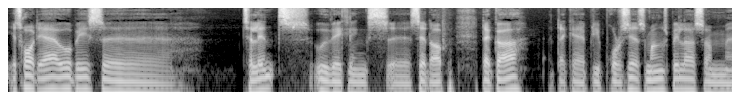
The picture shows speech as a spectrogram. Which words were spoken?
jeg tror, det er OB's uh, talentudviklings-setup, der gør, at der kan blive produceret så mange spillere, som, uh,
